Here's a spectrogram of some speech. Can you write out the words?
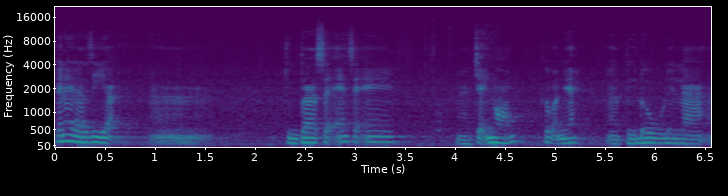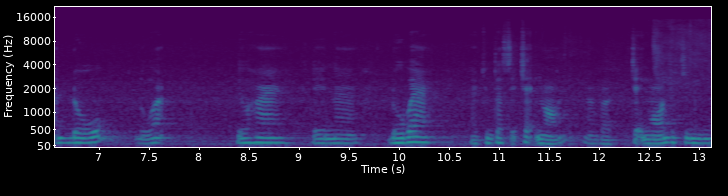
cái này là gì ạ? À, chúng ta sẽ sẽ à, chạy ngón các bạn nhé. À, từ đô lên là đố đúng không ạ? Đô hai lên à, đố ba. À, chúng ta sẽ chạy ngón. À, và chạy ngón thì trên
